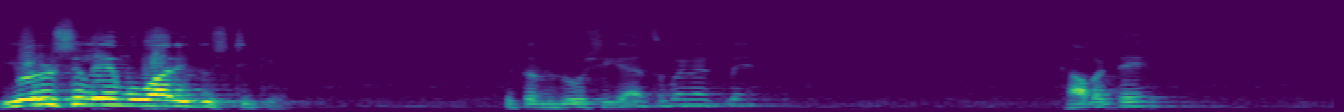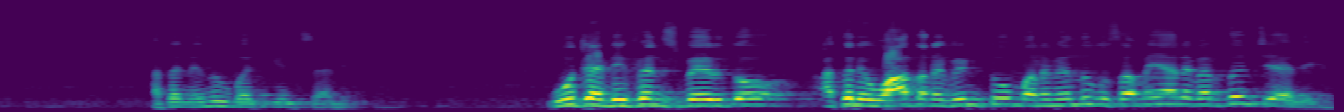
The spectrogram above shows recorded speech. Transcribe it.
ఎరుషులేము వారి దృష్టికి ఇతడు దోషిగా ఎంచబడినట్లే. కాబట్టి అతను ఎందుకు బతికించాలి? ఊట డిఫెన్స్ పేరుతో అతని వాదన వింటూ మనం ఎందుకు సమయాన్ని వ్యర్థం చేయాలి?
